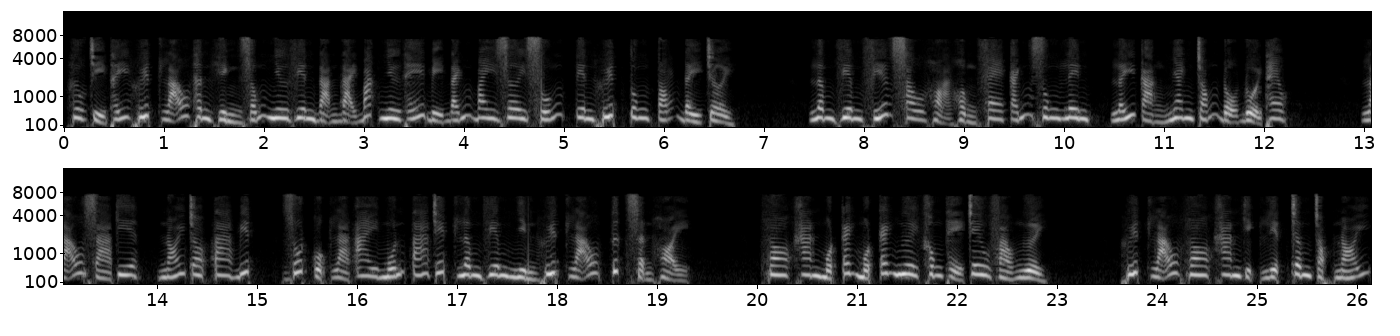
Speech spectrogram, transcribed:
Hưu chỉ thấy huyết lão thân hình giống như viên đạn đại bác như thế bị đánh bay rơi xuống tiên huyết tung tói đầy trời. Lâm viêm phía sau hỏa hồng phe cánh rung lên, lấy càng nhanh chóng độ đuổi theo. Lão già kia, nói cho ta biết, rốt cuộc là ai muốn ta chết lâm viêm nhìn huyết lão tức giận hỏi. Vo khan một cách một cách ngươi không thể trêu vào người. Huyết lão vo khan kịch liệt châm chọc nói.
